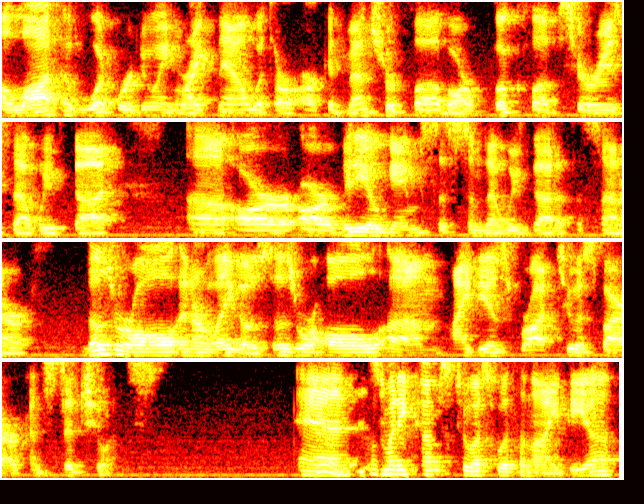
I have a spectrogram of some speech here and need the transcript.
A lot of what we're doing right now with our Arc Adventure Club, our book club series that we've got, uh, our our video game system that we've got at the center. Those were all in our Legos. Those were all um, ideas brought to us by our constituents. And yeah, okay. somebody comes to us with an idea.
